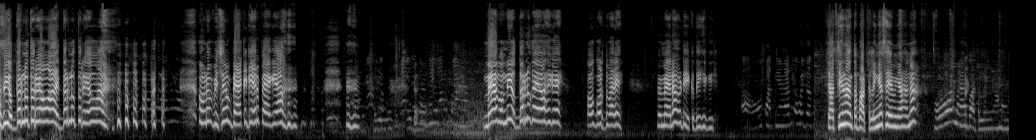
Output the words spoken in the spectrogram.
ਅਸੀਂ ਉੱਧਰ ਨੂੰ ਤੁਰੇ ਆ ਇੱਧਰ ਨੂੰ ਤੁਰੇ ਆ ਹੁਣ ਪਿੱਛੇ ਨੂੰ ਬੈਕ ਗੇਅਰ ਪੈ ਗਿਆ। ਮੈਂ ਮੰਮੀ ਉੱਧਰ ਨੂੰ ਗਏ ਹੈਗੇ ਉਹ ਗੁਰਦੁਆਰੇ। ਫੇ ਮੈਂ ਨਾ ਉਡੀਕਦੀ ਸੀਗੀ। ਚਾਚੀ ਹੁਣਾਂ ਤਾਂ ਵੱਟ ਲਈਆਂ ਸੇਵੀਆਂ ਹਨਾ? ਹੋਰ ਮੈਂ ਵੱਟ ਲਈਆਂ ਹੁਣ।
